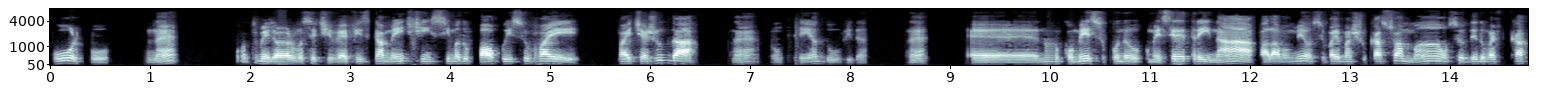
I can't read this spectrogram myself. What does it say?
corpo, né? Quanto melhor você tiver fisicamente em cima do palco, isso vai, vai te ajudar, né? Não tenha dúvida, né? É, no começo, quando eu comecei a treinar, falavam, meu, você vai machucar sua mão, seu dedo vai ficar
